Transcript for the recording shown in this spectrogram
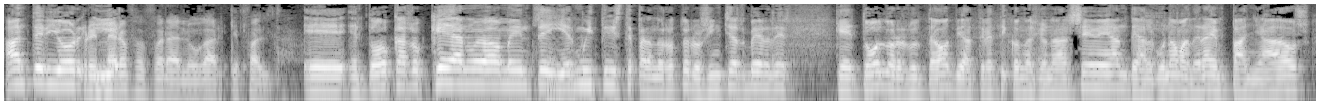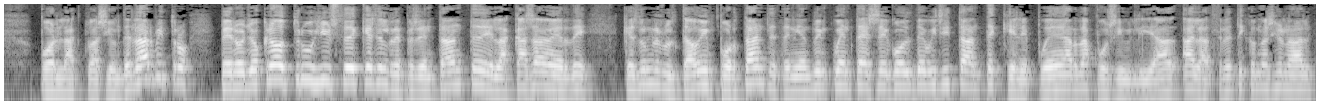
anterior. Primero fue fuera del lugar, ¿qué falta? Eh, en todo caso queda nuevamente y es muy triste para nosotros los hinchas verdes que todos los resultados de Atlético Nacional se vean de alguna manera empañados por la actuación del árbitro. Pero yo creo, Trujillo, usted que es el representante de la Casa Verde, que es un resultado importante teniendo en cuenta ese gol de visitante que le puede dar la posibilidad al Atlético Nacional,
